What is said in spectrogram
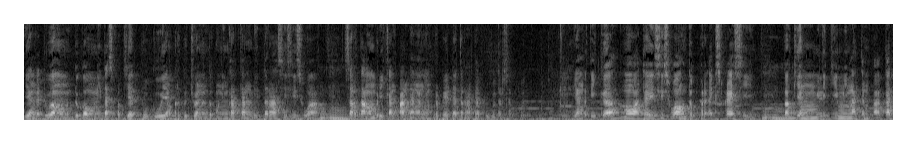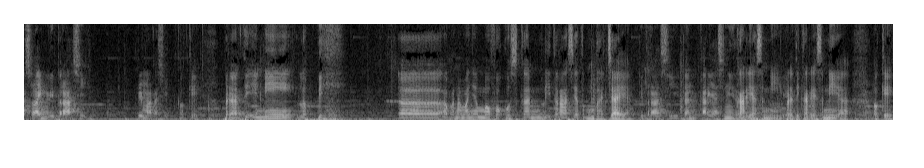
Yang kedua membentuk komunitas pegiat buku yang bertujuan untuk meningkatkan literasi siswa serta memberikan pandangan yang berbeda terhadap buku tersebut. Yang ketiga, mewadahi siswa untuk berekspresi bagi yang memiliki minat dan bakat selain literasi. Terima kasih. Oke. Berarti ini lebih eh, apa namanya memfokuskan literasi atau membaca ya? Literasi dan karya seni. Karya seni. Berarti karya seni ya. Oke.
